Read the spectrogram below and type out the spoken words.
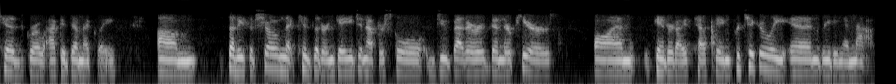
kids grow academically. Um, studies have shown that kids that are engaged in after school do better than their peers on standardized testing, particularly in reading and math.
